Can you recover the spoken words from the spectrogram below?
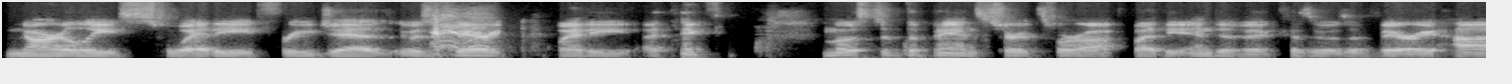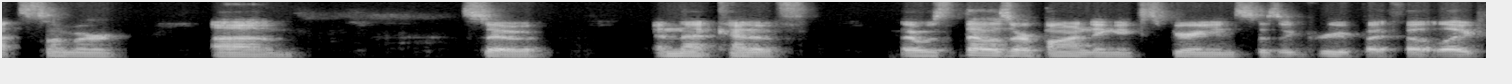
gnarly sweaty free jazz. It was very sweaty. I think most of the band's shirts were off by the end of it because it was a very hot summer um, so and that kind of that was that was our bonding experience as a group i felt like.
